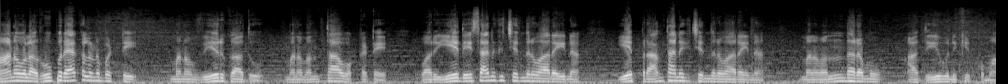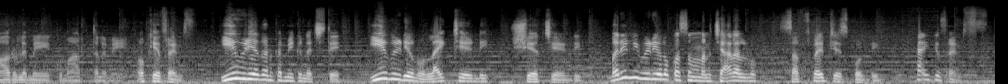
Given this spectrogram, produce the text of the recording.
మానవుల రూపురేఖలను బట్టి మనం వేరు కాదు మనమంతా ఒక్కటే. వారు ఏ దేశానికి చెందినవారైనా ఏ ప్రాంతానికి చెందినవారైనా మనమందరము ఆ దేవునికి కుమారులమే కుమార్తెలమే. ఓకే ఫ్రెండ్స్ ఈ వీడియో కనుక మీకు నచ్చితే ఈ వీడియోను లైక్ చేయండి షేర్ చేయండి. మరిన్ని వీడియోల కోసం మన ఛానల్ను సబ్స్క్రైబ్ చేసుకోండి. Thank you friends.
